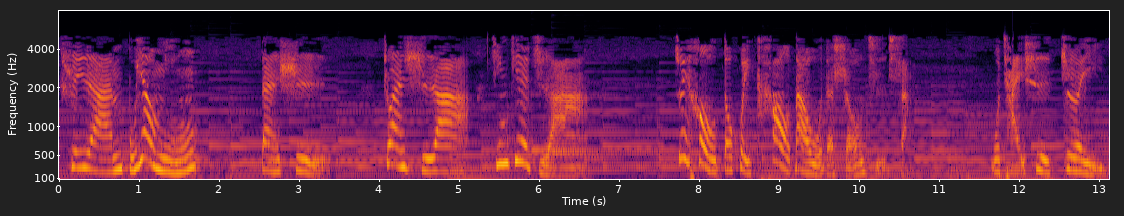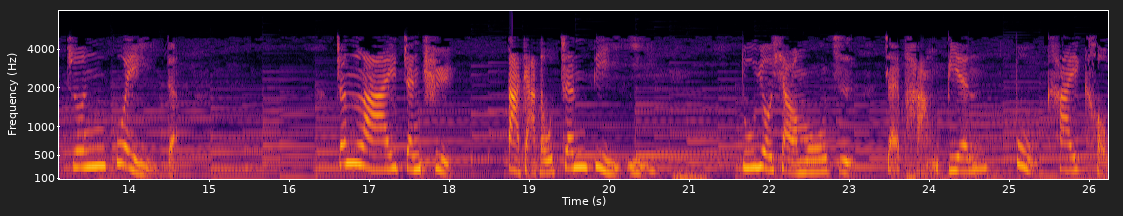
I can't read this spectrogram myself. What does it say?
虽然不要名，但是。”钻石啊，金戒指啊，最后都会套到我的手指上，我才是最尊贵的。争来争去，大家都争第一，独有小拇指在旁边不开口，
